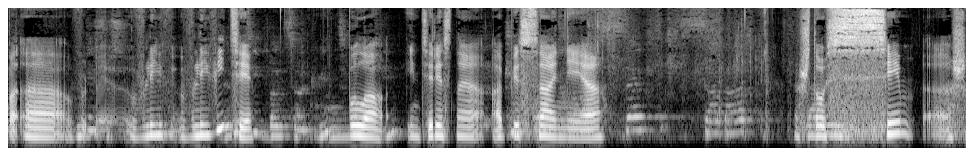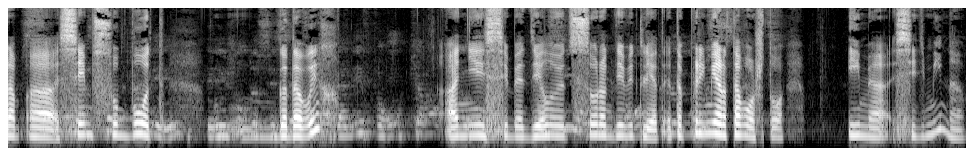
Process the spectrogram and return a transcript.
э, в Левите было интересное описание что семь, э, э, семь суббот годовых они себя делают 49 лет. Это пример того, что имя Седьмина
